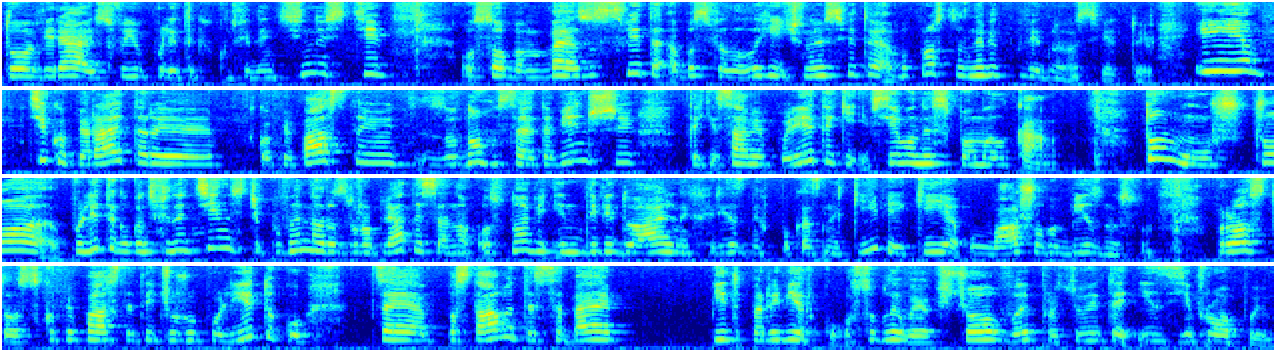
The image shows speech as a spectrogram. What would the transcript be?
довіряють свою політику конфіденційності особам без освіти або з філологічною освітою, або просто з невідповідною освітою. І ці копірайтери копіпастують з одного сайта в інший такі самі політики, і всі вони з помилками. Тому що політика конфіденційності повинна розроблятися на основі індивідуальних різних показників, які є у вашого бізнесу. Просто скопіпастити чужу політику це поставити себе. Під перевірку, особливо якщо ви працюєте із Європою,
